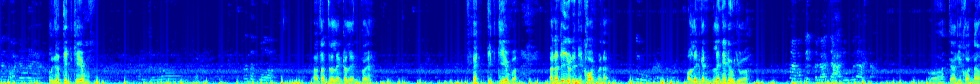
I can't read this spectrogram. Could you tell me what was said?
จะสอนยังไงอะหรือจะติดเกมก็แต่ตัวอ่าถ้าจะเล่นก็เล่นไป ติดเกมอะอันนั้นได้อยู่ในดิสคอร์ดมันอะอยู่นะ เอาเล่นกันเล่นให้ดูอยู่เหรอ แม่เขาปิดไปแล้วจ่าดูไม่ได้จ้ะ อ๋อ แต่ดิสคอนเน่า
